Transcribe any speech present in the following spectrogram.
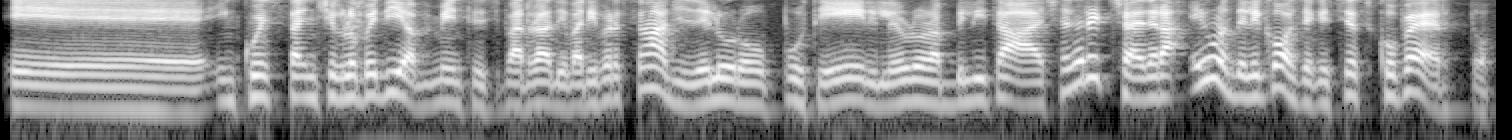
E in questa enciclopedia ovviamente si parlerà dei vari personaggi, dei loro poteri, le loro abilità, eccetera, eccetera. E una delle cose che si è scoperto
